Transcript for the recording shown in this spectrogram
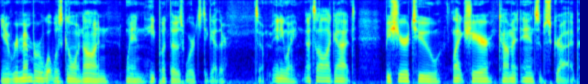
you know, remember what was going on when he put those words together. So anyway, that's all I got. Be sure to like, share, comment, and subscribe.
